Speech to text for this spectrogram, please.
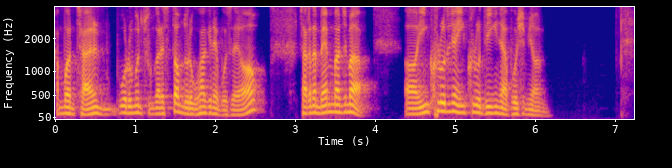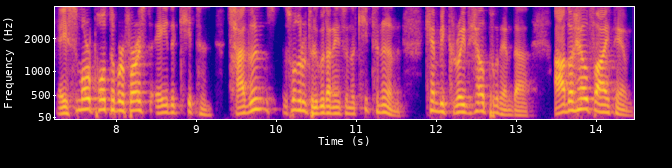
한번 잘 모르면 중간에 스톱 누르고 확인해 보세요. 자, 그다음 맨 마지막 어, include냐 including이냐 보시면 A small portable first aid kit. 작은 손으로 들고 있는 키트는 can be great help가 된다. Other help item.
